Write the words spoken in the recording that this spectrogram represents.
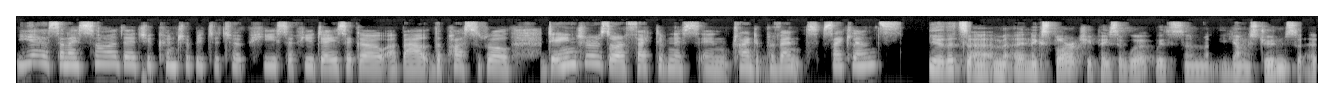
Yes, and I saw that you contributed to a piece a few days ago about the possible dangers or effectiveness in trying to prevent cyclones. Yeah, that's um, an exploratory piece of work with some young students at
